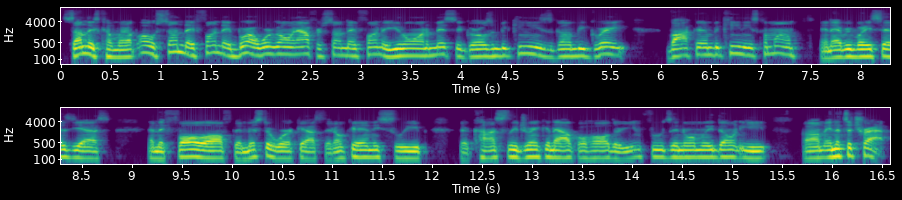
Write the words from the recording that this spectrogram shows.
Sunday's coming up. Oh, Sunday fun day, bro. We're going out for Sunday fun day. You don't want to miss it. Girls in bikinis is gonna be great. Vodka and bikinis, come on. And everybody says yes and they fall off. They miss their workouts. They don't get any sleep. They're constantly drinking alcohol. They're eating foods they normally don't eat. Um, and it's a trap.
